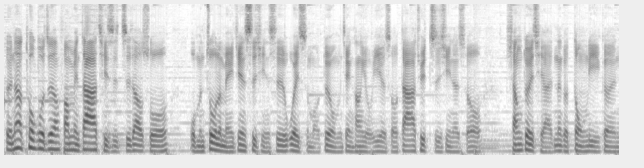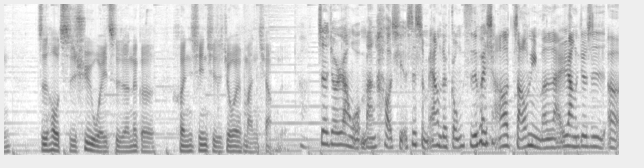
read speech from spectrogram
对，那透过这样方面，大家其实知道说我们做的每一件事情是为什么对我们健康有益的时候，大家去执行的时候，相对起来那个动力跟之后持续维持的那个恒心，其实就会蛮强的。这就让我蛮好奇的是什么样的公司会想要找你们来让就是呃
